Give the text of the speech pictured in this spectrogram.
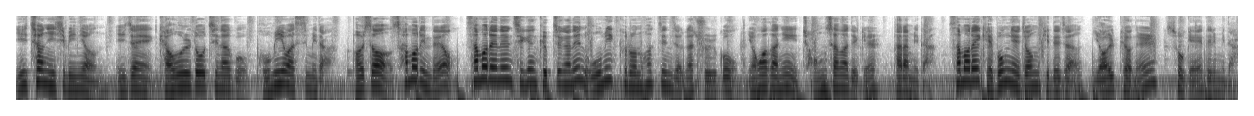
2022년 이제 겨울도 지나고 봄이 왔습니다. 벌써 3월인데요. 3월에는 지금 급증하는 오미크론 확진자가 줄고 영화관이 정상화되길 바랍니다. 3월에 개봉 예정 기대작 10편을 소개해 드립니다.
